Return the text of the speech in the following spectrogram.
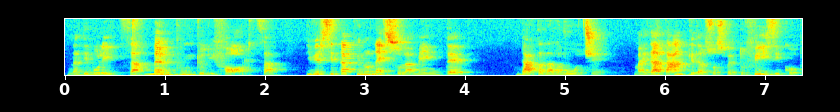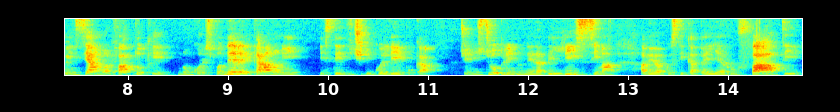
una debolezza, ma è un punto di forza. Diversità che non è solamente data dalla voce, ma è data anche dal suo aspetto fisico. Pensiamo al fatto che non corrispondeva ai canoni estetici di quell'epoca. Janis Joplin non era bellissima, aveva questi capelli arruffati,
